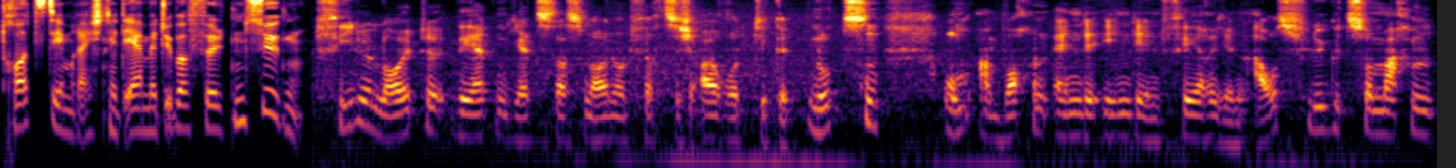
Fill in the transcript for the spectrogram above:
Trotzdem rechnet er mit überfüllten Zügen. Viele Leute werden jetzt das 49-Euro-Ticket nutzen, um am Wochenende in den Ferien Ausflüge zu machen.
